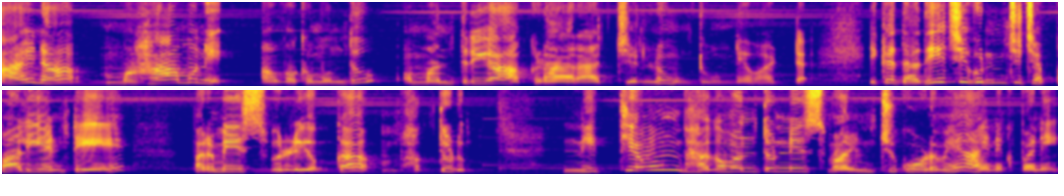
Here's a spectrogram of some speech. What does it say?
ఆయన మహాముని అవ్వకముందు మంత్రిగా అక్కడ ఆ రాజ్యంలో ఉంటూ ఉండేవాట. ఇక దదీచి గురించి చెప్పాలి అంటే పరమేశ్వరుడి యొక్క భక్తుడు. నిత్యం భగవంతుణ్ణి స్మరించుకోవడమే ఆయనకు పని.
